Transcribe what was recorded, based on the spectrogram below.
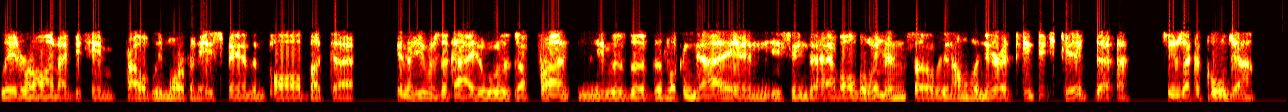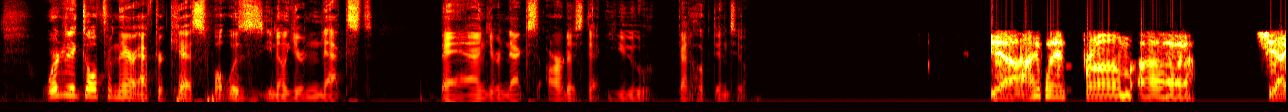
later on, I became probably more of an Ace fan than Paul, but uh, you know, he was the guy who was up front and he was the good looking guy and he seemed to have all the women. So, you know, when you're a teenage kid, uh, seems like a cool job. Where did it go from there after Kiss? What was, you know, your next band, your next artist that you got hooked into? Yeah, I went from, uh, see, I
